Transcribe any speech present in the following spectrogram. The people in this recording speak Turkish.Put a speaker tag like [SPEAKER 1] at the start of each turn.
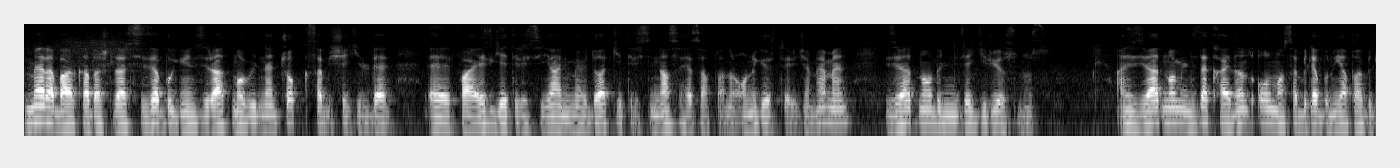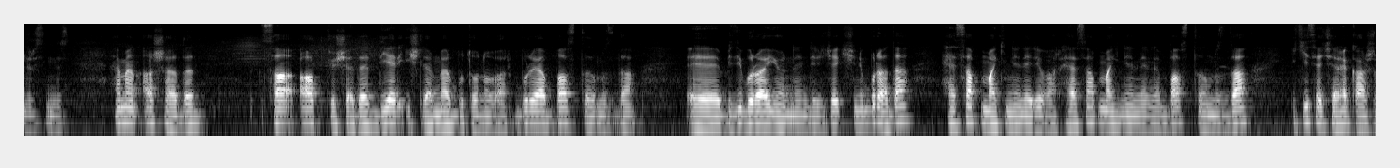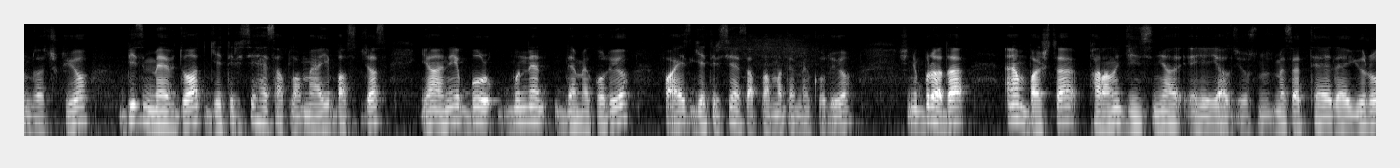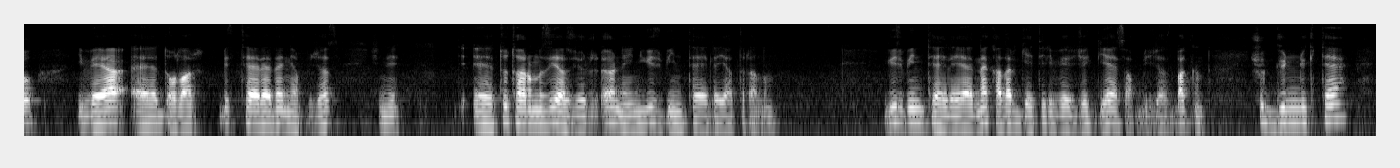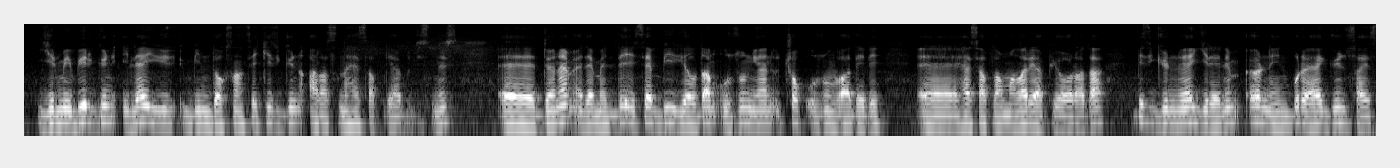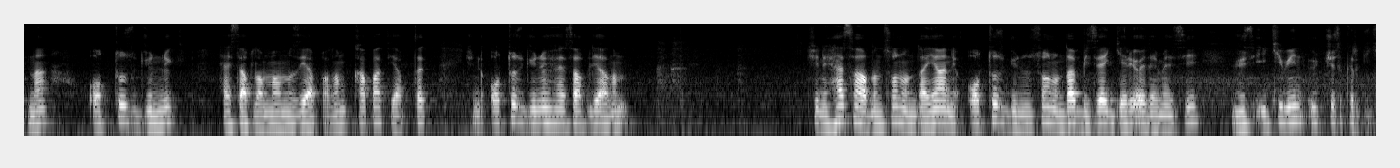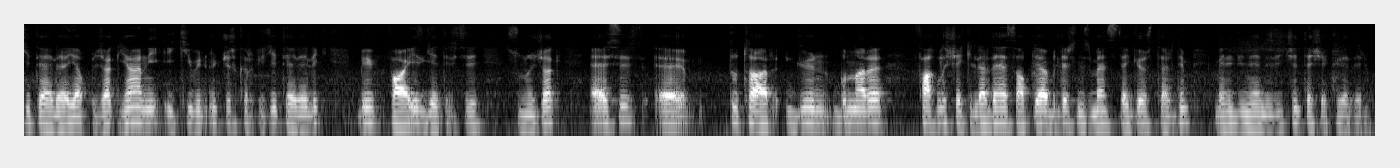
[SPEAKER 1] Merhaba arkadaşlar. Size bugün Ziraat Mobil'den çok kısa bir şekilde e, faiz getirisi yani mevduat getirisi nasıl hesaplanır onu göstereceğim. Hemen Ziraat Mobil'inize giriyorsunuz. Hani Ziraat Mobil'inizde kaydınız olmasa bile bunu yapabilirsiniz. Hemen aşağıda sağ alt köşede diğer işlemler butonu var. Buraya bastığımızda e, bizi buraya yönlendirecek. Şimdi burada hesap makineleri var. Hesap makinelerine bastığımızda iki seçenek karşımıza çıkıyor. Biz mevduat getirisi hesaplamaya basacağız. Yani bu, bu ne demek oluyor? Faiz getirisi hesaplama demek oluyor. Şimdi burada en başta paranın cinsini e, yazıyorsunuz. Mesela TL, Euro veya e, dolar. Biz TL'den yapacağız. Şimdi e, tutarımızı yazıyoruz. Örneğin 100 bin TL yatıralım. 100 bin TL'ye ne kadar getiri verecek diye hesaplayacağız. Bakın şu günlükte 21 gün ile 100 1098 gün arasında hesaplayabilirsiniz. Ee, dönem ödemeli de ise bir yıldan uzun yani çok uzun vadeli e, hesaplamalar yapıyor orada. Biz günlüğe girelim. Örneğin buraya gün sayısına 30 günlük hesaplamamızı yapalım. Kapat yaptık. Şimdi 30 günü hesaplayalım. Şimdi hesabın sonunda yani 30 günün sonunda bize geri ödemesi 102.342 TL yapacak. Yani 2342 TL'lik bir faiz getirisi sunacak. Eğer siz e, tutar, gün bunları farklı şekillerde hesaplayabilirsiniz. Ben size gösterdim. Beni dinlediğiniz için teşekkür ederim.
